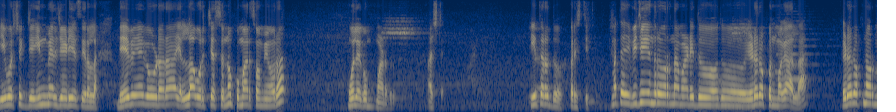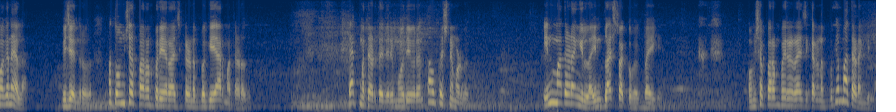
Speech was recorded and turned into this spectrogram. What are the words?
ಈ ವರ್ಷಕ್ಕೆ ಜೆ, ಇನ್ಮೇಲೆ ಜೆ ಡಿ ಎಸ್ ಇರಲ್ಲ. ದೇವೇಗೌಡರ ಎಲ್ಲ ವರ್ಚಸ್ಸನ್ನು ಕುಮಾರಸ್ವಾಮಿ ಅವರು ಮೂಲೆ ಗುಂಪು ಮಾಡಿದ್ರು. ಅಷ್ಟೇ. ಈ ಥರದ್ದು ಪರಿಸ್ಥಿತಿ. ಮತ್ತು ವಿಜಯೇಂದ್ರ ಅವ್ರನ್ನ ಮಾಡಿದ್ದು ಅದು ಯಡಿಯೂರಪ್ಪನ ಮಗ ಅಲ್ಲ. ಯಡಿಯೂರಪ್ಪನವ್ರ ಮಗನೇ ಅಲ್ಲ ವಿಜಯೇಂದ್ರ ಅವರು. ಮತ್ತು ವಂಶ ಪಾರಂಪರ್ಯ ರಾಜಕಾರಣದ ಬಗ್ಗೆ ಯಾರು ಮಾತಾಡೋದು? ಯಾಕೆ ಮಾತಾಡ್ತಾ ಇದ್ದೀರಿ ಮೋದಿಯವರು ಅಂತ ನಾವು ಪ್ರಶ್ನೆ ಮಾಡಬೇಕು. ಇನ್ನು ಮಾತಾಡಂಗಿಲ್ಲ ಇನ್ನು ಪ್ಲಾಸ್ಟರ್ ಹಾಕೋಬೇಕು ಬಾಯಿಗೆ. ವಂಶ ಪರಂಪರೆ ರಾಜಕಾರಣದ ಬಗ್ಗೆ ಮಾತಾಡಂಗಿಲ್ಲ.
